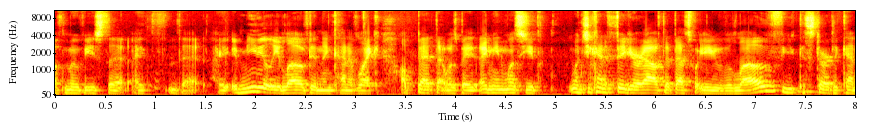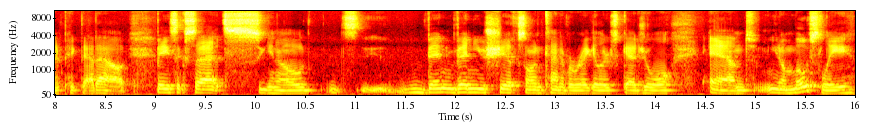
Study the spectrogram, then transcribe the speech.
of movies that I that I immediately loved, and then kind of like I'll bet that was. Ba- I mean, once you once you kind of figure out that that's what you love, you can start to kind of pick that out. Basic sets, you know, ven- venue shifts on kind of a regular schedule, and you know, mostly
